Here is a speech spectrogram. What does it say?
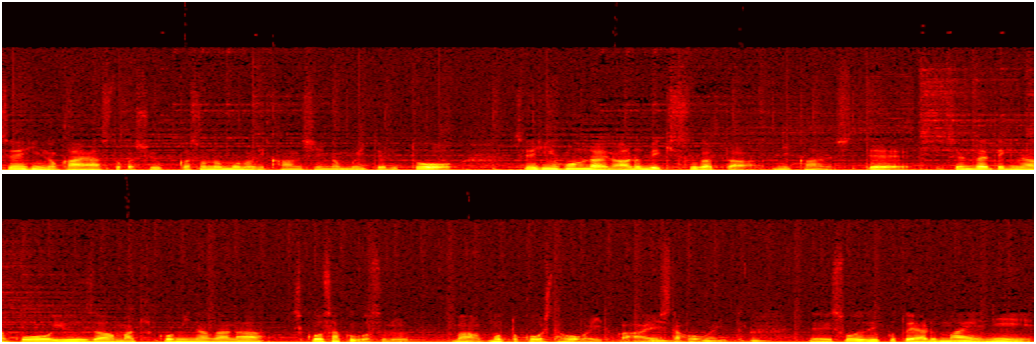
製品の開発とか出荷そのものに関心が向いていると製品本来のあるべき姿に関して潜在的なこうユーザーを巻き込みながら試行錯誤する、まあ、もっとこうした方がいいとかああした方がいいと、でそういうことをやる前に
